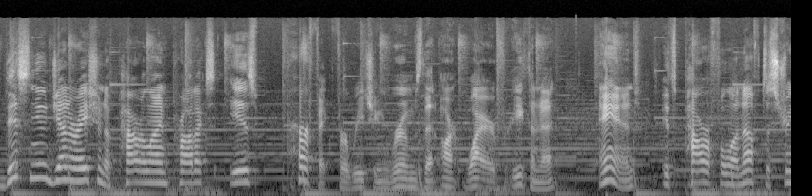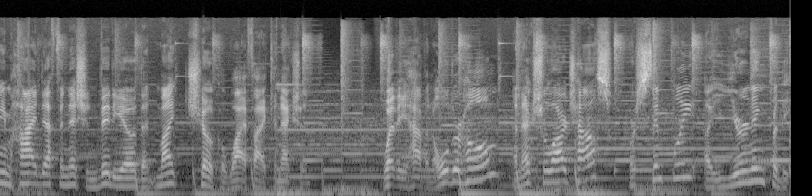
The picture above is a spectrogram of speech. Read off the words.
This new generation of Powerline products is perfect for reaching rooms that aren't wired for Ethernet, and it's powerful enough to stream high definition video that might choke a Wi Fi connection. Whether you have an older home, an extra large house, or simply a yearning for the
